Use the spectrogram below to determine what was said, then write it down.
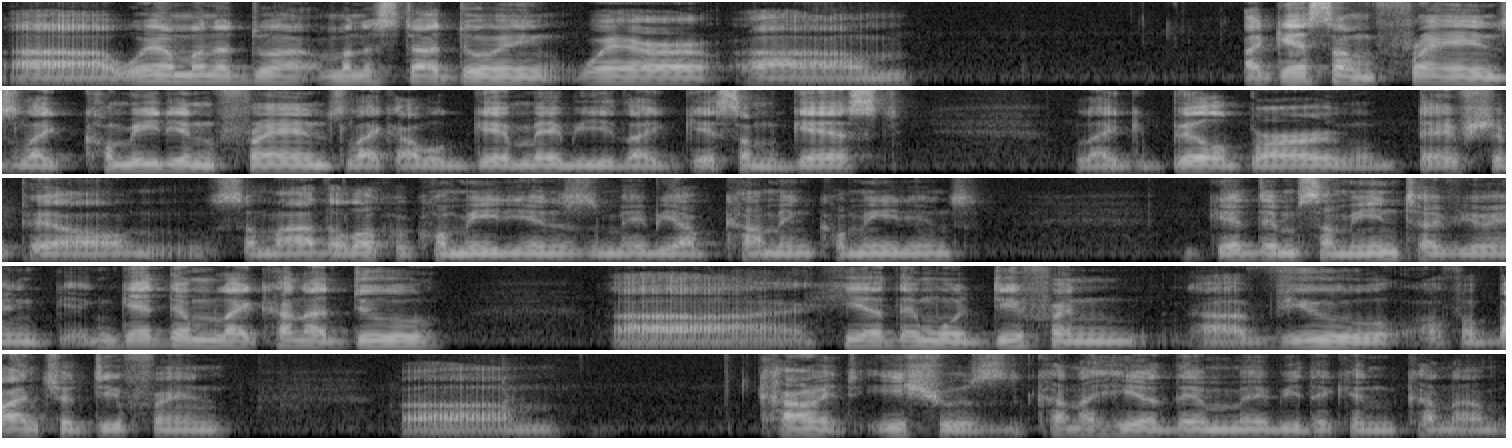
uh, where I'm gonna do. I'm gonna start doing where um, I guess some friends, like comedian friends. Like I will get maybe like get some guests, like Bill Burr, Dave Chappelle, some other local comedians, maybe upcoming comedians get them some interview and, get them like kind of do uh, hear them with different uh, view of a bunch of different um, current issues. Kind of hear them. Maybe they can kind of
